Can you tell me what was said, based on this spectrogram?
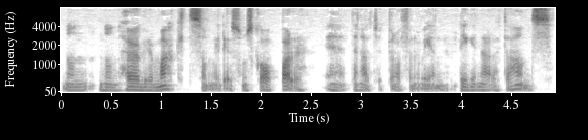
någon, någon högre makt som är det som skapar eh, den här typen av fenomen ligger nära till hands.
